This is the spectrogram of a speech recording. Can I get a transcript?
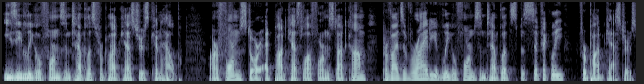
Easy Legal Forms and Templates for Podcasters can help. Our form store at podcastlawforms.com provides a variety of legal forms and templates specifically for podcasters,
